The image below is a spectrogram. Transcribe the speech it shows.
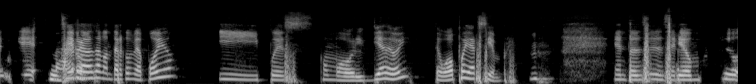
sabes que Claro. siempre vas a contar con mi apoyo y pues como el día de hoy te voy a apoyar siempre. Entonces, en serio, mucho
